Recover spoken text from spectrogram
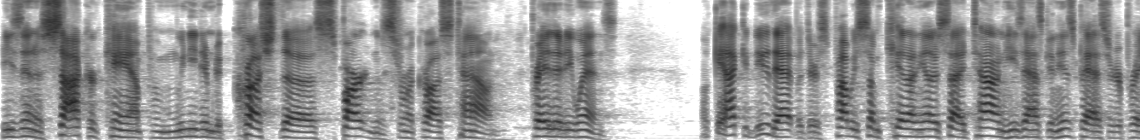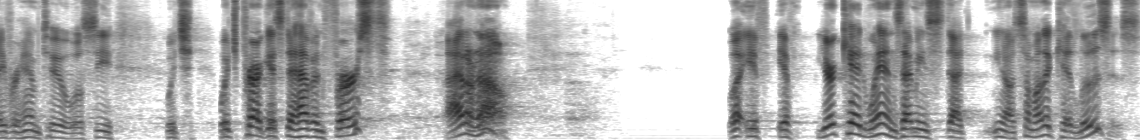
He's in a soccer camp and we need him to crush the Spartans from across town. Pray that he wins. Okay, I could do that, but there's probably some kid on the other side of town. He's asking his pastor to pray for him too. We'll see which, which prayer gets to heaven first. I don't know. Well, if, if your kid wins, that means that, you know, some other kid loses.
